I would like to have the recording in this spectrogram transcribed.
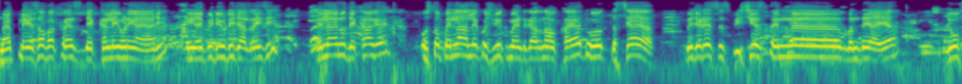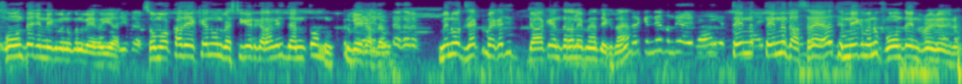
ਮੈਂ ਪਲੇਸ ਆਫ ਅਕਰੈਂਸ ਦੇਖਣ ਲਈ ਹੁਣੇ ਆਇਆ ਜੀ। ਵੀਆਈਪੀ ਡਿਊਟੀ ਚੱਲ ਰਹੀ ਸੀ। ਪਹਿਲਾਂ ਇਹਨੂੰ ਦੇਖਾਂਗੇ। ਉਸ ਤੋਂ ਪਹਿਲਾਂ ਹਾਲੇ ਕੁਝ ਵੀ ਕਮੈਂਟ ਕਰਨਾ ਔਖਾ ਆ, ਜੋ ਦੱਸਿਆ ਆ ਵੀ ਜਿਹੜੇ ਸਸਪੀਸ਼ੀਅਸ ਤਿੰਨ ਬੰਦੇ ਆਏ ਆ ਜੋ ਫੋਨ ਤੇ ਜਿੰਨੀ ਕੁ ਮੈਨੂੰ ਕਨਵੇ ਹੋਈ ਆ। ਸੋ ਮੌਕਾ ਦੇਖ ਕੇ ਇਹਨੂੰ ਇਨਵੈਸਟੀਗੇਟ ਕਰਾਂਗੇ ਜੀ ਦੈਨ ਤੁਹਾਨੂੰ ਕਨਵੇ ਕਰ ਦਾਂਗੇ। ਮੈਨੂੰ ਐਗਜ਼ੈਕਟ ਮੈਂ ਕਿਹਾ ਜੀ ਜਾ ਕੇ ਅੰਦਰ ਹਲੇ ਮੈਂ ਦੇਖਦਾ ਆ ਸਰ ਕਿੰਨੇ ਬੰਦੇ ਆਏ ਸੀ? ਤਿੰਨ ਤਿੰਨ ਦੱਸ ਰਹੇ ਆ ਜਿੰਨੀ ਕੁ ਮੈਨੂੰ ਫੋਨ ਤੇ ਇਨਫੋਰਮੇਸ਼ਨ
